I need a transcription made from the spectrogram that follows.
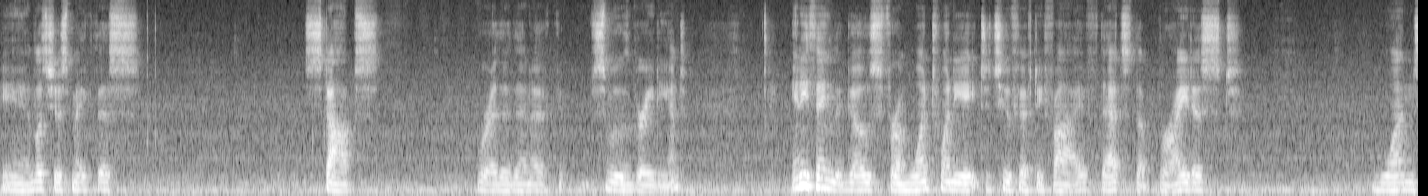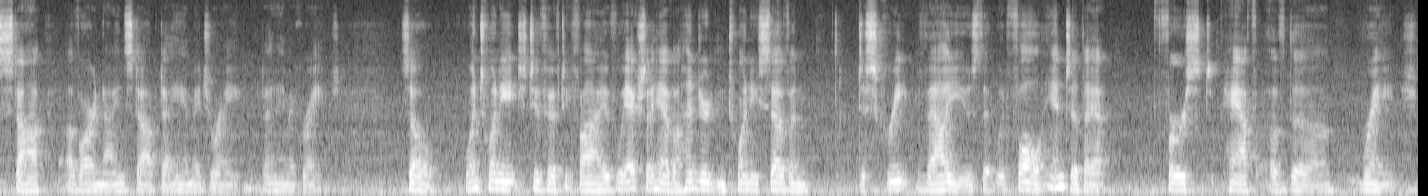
and let's just make this stops rather than a smooth gradient. Anything that goes from 128 to 255, that's the brightest one stop of our nine stop dynamic range. Dynamic range. So 128 to 255, we actually have 127 discrete values that would fall into that first half of the range.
